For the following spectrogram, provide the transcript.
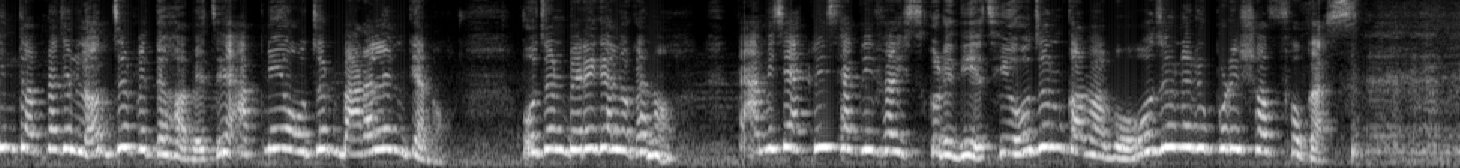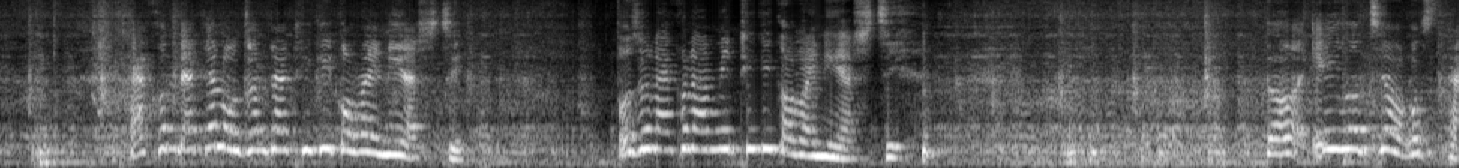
কিন্তু আপনাকে লজ্জা পেতে হবে যে আপনি ওজন বাড়ালেন কেন? ওজন বেড়ে গেল কেন? আমি চাকরি স্যাক্রিফাইস করে দিয়েছি, ওজন কমাবো, ওজনের উপরে সব ফোকাস এখন দেখেন ওজনটা ঠিকই কমাই নিয়ে আসছি। ওজন এখন আমি ঠিকই কমাই নিয়ে আসছি। তো এই হচ্ছে অবস্থা।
